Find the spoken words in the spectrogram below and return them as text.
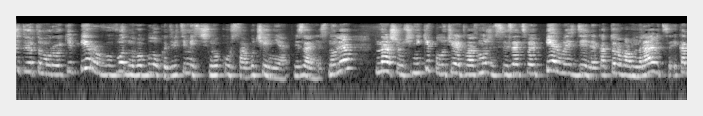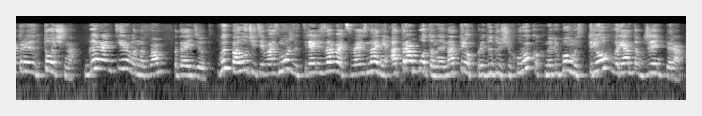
четвертом уроке первого вводного блока девятимесячного курса обучения вязания с нуля наши ученики получают возможность связать свое первое изделие, которое вам нравится и которое точно, гарантированно вам подойдет. Вы получите возможность реализовать свои знания, отработанные на трех предыдущих уроках, на любом из трех вариантов джемпера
